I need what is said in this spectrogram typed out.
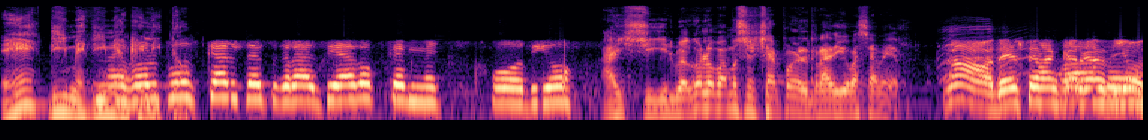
¿Eh? Dime, dime, Mejor Angelito. busca al desgraciado que me jodió. Ay, sí, luego lo vamos a echar por el radio, vas a ver. No, de él se va a encargar Dios.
